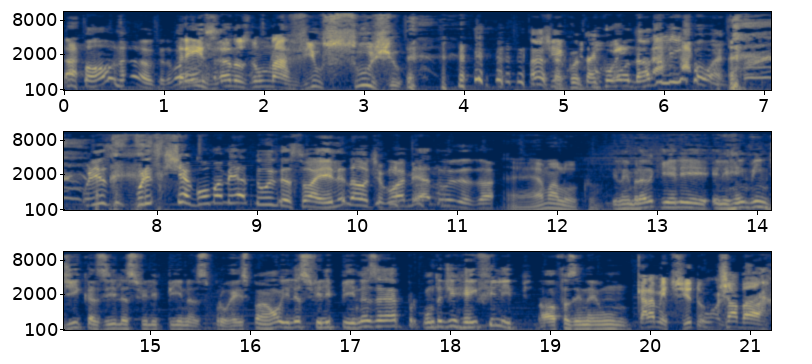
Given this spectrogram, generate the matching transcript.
Tá bom, não. tá bom. Três anos num navio sujo. É, tá, quando tá incomodado, limpa, ué. Por isso, por isso que chegou uma meia dúzia só. Ele não, chegou uma meia dúzia só. É, maluco. E lembrando que ele, ele reivindica as Ilhas Filipinas pro rei espanhol. Ilhas Filipinas é por conta de rei Felipe. Tava fazendo aí um... Cara metido. O Jabá.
